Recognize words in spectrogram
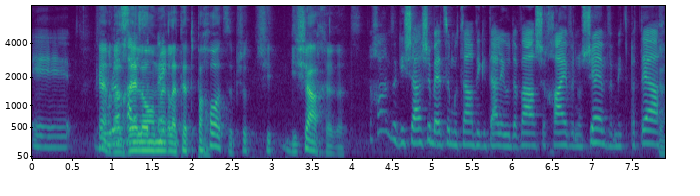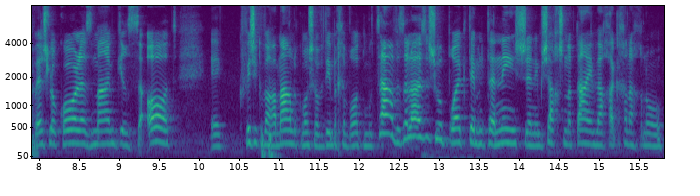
אה, כן, אבל לא זה לא אומר לתת פחות, זה פשוט גישה אחרת. נכון, זו גישה שבעצם מוצר דיגיטלי הוא דבר שחי ונושם ומתפתח, כן. ויש לו כל הזמן גרסאות, אה, כפי שכבר אמרנו, כמו שעובדים בחברות מוצר, וזה לא איזשהו פרויקט אימתני שנמשך שנתיים ואחר כך אנחנו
